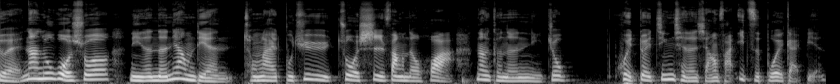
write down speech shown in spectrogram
对，那如果说你的能量点从来不去做释放的话，那可能你就会对金钱的想法一直不会改变，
